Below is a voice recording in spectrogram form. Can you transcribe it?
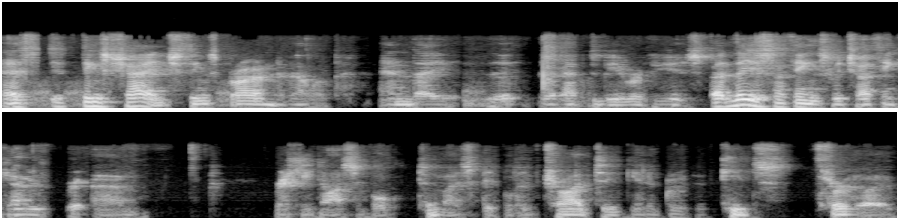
as things change, things grow and develop and they there have to be reviews. But these are things which I think are um, recognisable to most people who've tried to get a group of kids through a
